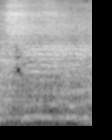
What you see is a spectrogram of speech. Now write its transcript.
Thank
